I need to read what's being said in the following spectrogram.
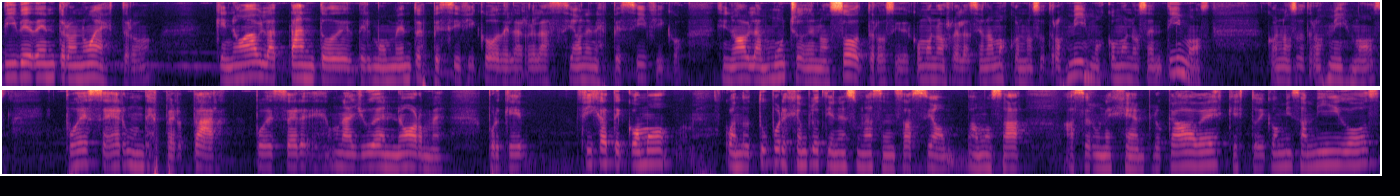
vive dentro nuestro, que no habla tanto del momento específico, de la relación en específico, sino habla mucho de nosotros y de cómo nos relacionamos con nosotros mismos, cómo nos sentimos con nosotros mismos, puede ser un despertar, puede ser eh, una ayuda enorme, porque fíjate cómo cuando tú, por ejemplo, tienes una sensación, vamos a hacer un ejemplo, cada vez que estoy con mis amigos,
